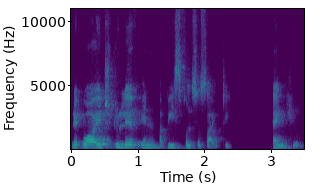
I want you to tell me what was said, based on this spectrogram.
required to live in a peaceful society. Thank you.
